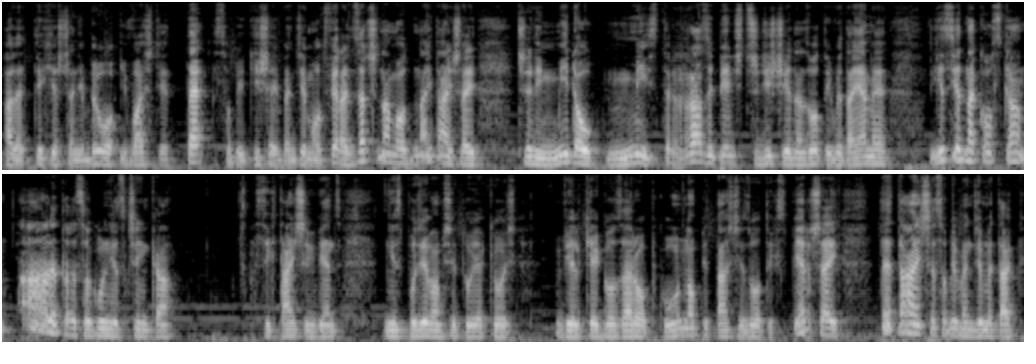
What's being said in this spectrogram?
ale tych jeszcze nie było i właśnie te sobie dzisiaj będziemy otwierać. Zaczynamy od najtańszej, czyli Middle Mist. Razy 5, 31 zł wydajemy. Jest jedna kostka, ale to jest ogólnie skrzynka z tych tańszych, więc nie spodziewam się tu jakiegoś wielkiego zarobku. No 15 zł z pierwszej. Te tańsze sobie będziemy tak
